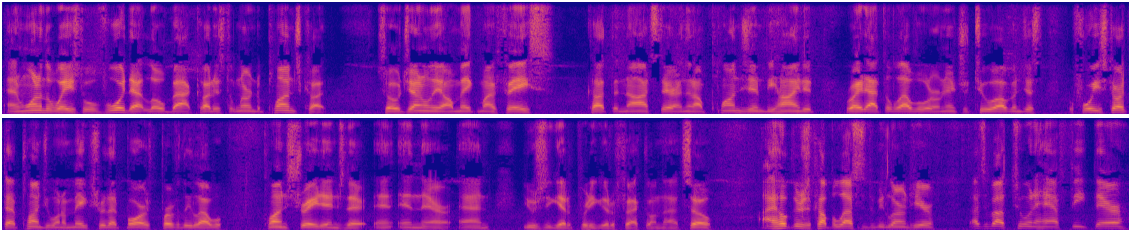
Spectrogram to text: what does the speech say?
And one of the ways to avoid that low back cut is to learn to plunge cut. So generally, I'll make my face, cut the notch there, and then I'll plunge in behind it right at the level or an inch or two of. And just before you start that plunge, you want to make sure that bar is perfectly level. Plunge straight in there, in, in there, and usually get a pretty good effect on that. So I hope there's a couple lessons to be learned here. That's about two and a half feet there.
